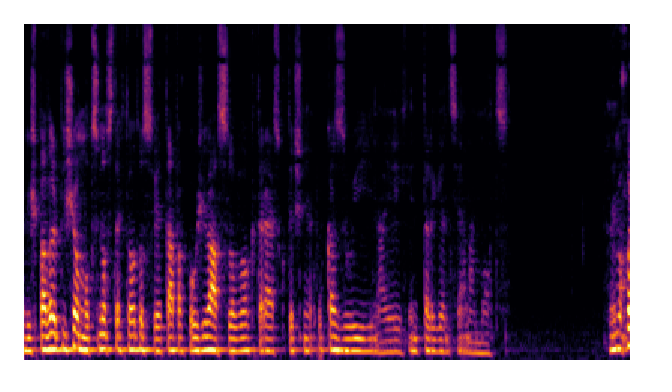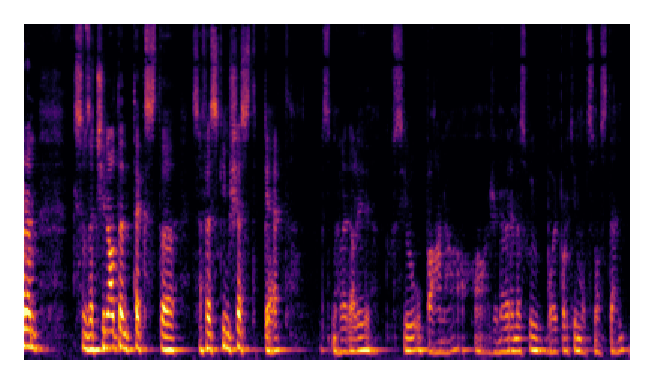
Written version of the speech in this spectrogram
Když Pavel píše o mocnostech tohoto světa, pak používá slovo, které skutečně ukazují na jejich inteligenci a na moc. Mimochodem, když jsem začínal ten text s Efeským 6.5, jsme hledali tu sílu u pána a že nevedeme svůj boj proti mocnostem,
